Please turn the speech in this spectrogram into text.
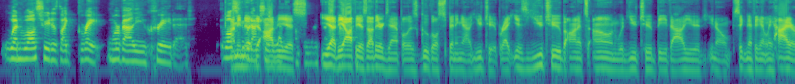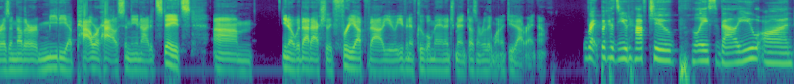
When Wall Street is like, great, more value created. Wall I mean, the, the obvious, like yeah, the obvious other example is Google spinning out YouTube, right? Is YouTube on its own, would YouTube be valued, you know, significantly higher as another media powerhouse in the United States? Um, you know, would that actually free up value, even if Google management doesn't really want to do that right now? Right, because you'd have to place value on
